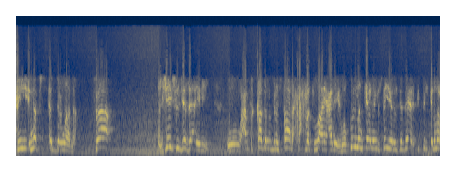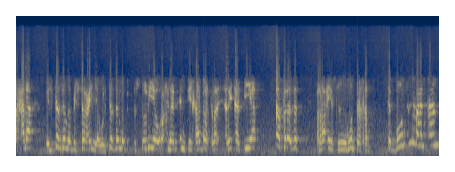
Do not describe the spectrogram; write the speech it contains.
في نفس الدوامة. فالجيش الجزائري وعبد القادر بن صالح رحمة الله عليه وكل من كان يسير الجزائر في تلك المرحلة التزم بالشرعية والتزم بالدستورية ورحنا لانتخابات رئاسية أفرزت الرئيس المنتخب. تبون؟ انما الآن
